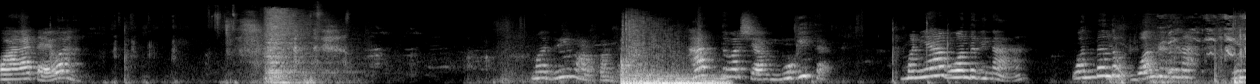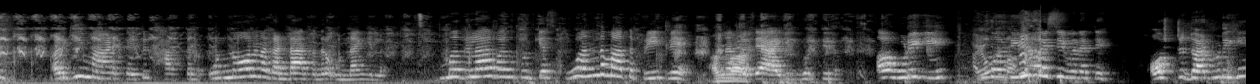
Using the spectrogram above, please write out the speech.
ಹೋಗತ್ತೇವ ಮದ್ವಿ ಮಾಡ್ಕೊಂಡ ಹತ್ತು ವರ್ಷ ಮುಗೀತ. ಮನ್ಯಾಗ ಒಂದು ದಿನ ಒಂದಂದ್ರ ಒಂದು ದಿನ ಅಡ್ಗಿ ಮಾಡಿ ಕೈ ತುಟ್ಟಿ ಹಾಕ್ತಾನ. ಉಣ್ಣೋ ನನ್ನ ಗಂಡ ಅಂತಂದ್ರ ಉಣ್ಣಂಗಿಲ್ಲ. ಮಗಲ ಬಂದ್ ಕುಂತ್ಕೆಸ್ ಒಂದ್ ಮಾತ ಪ್ರೀತ್ಲೆ ನನ್ನ? ಜೊತೆ ಆಗಿದ್ ಗೊತ್ತಿಲ್ಲ. ಆ ಹುಡುಗಿ ಮದ್ವಿ ವಯಸ್ಸಿಗೆ ಬಂದೈತಿ. ಅಷ್ಟು ದೊಡ್ಡ ಹುಡುಗಿ.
